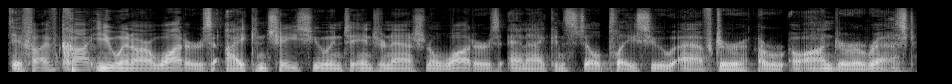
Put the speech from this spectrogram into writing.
If I've caught you in our waters, I can chase you into international waters and I can still place you after under arrest.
